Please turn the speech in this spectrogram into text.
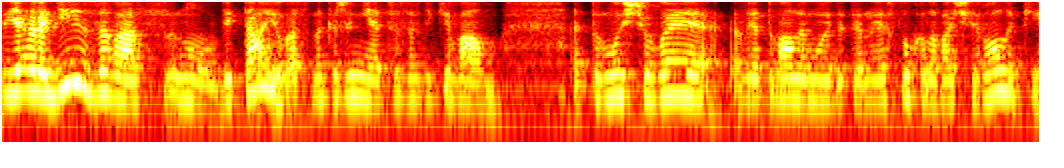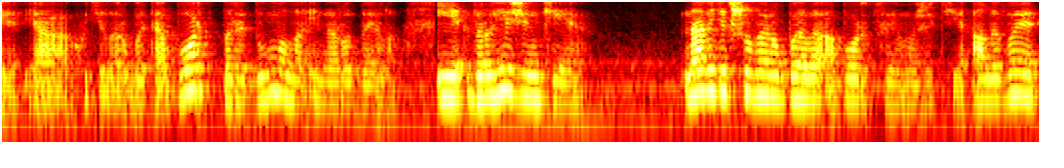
Я радію за вас, ну, вітаю вас. Вона каже, ні, це завдяки вам. тому що ви врятували мою дитину. Я слухала ваші ролики, я хотіла робити аборт, передумала і народила. І, дорогі жінки, навіть якщо ви робили аборт в своєму житті, але ви,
